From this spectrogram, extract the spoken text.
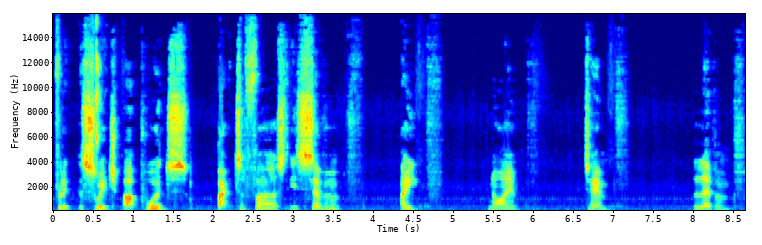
Flick the switch upwards. Back to first is seventh, eighth, ninth, tenth, eleventh,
